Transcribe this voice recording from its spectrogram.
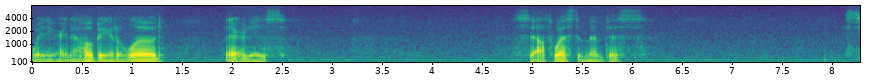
waiting right now, hoping it'll load. There it is. Southwest of Memphis. It's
